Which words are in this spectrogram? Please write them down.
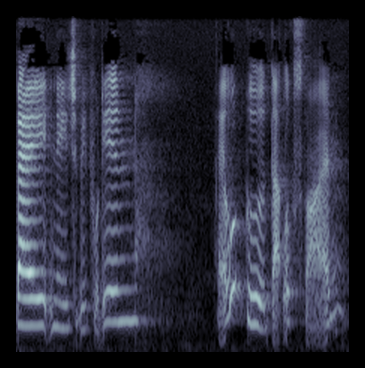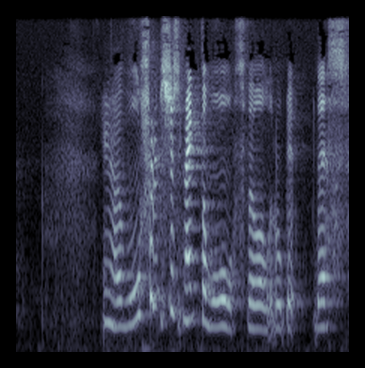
They need to be put in. They look good. That looks fine. You know, wall trims just make the walls feel a little bit less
